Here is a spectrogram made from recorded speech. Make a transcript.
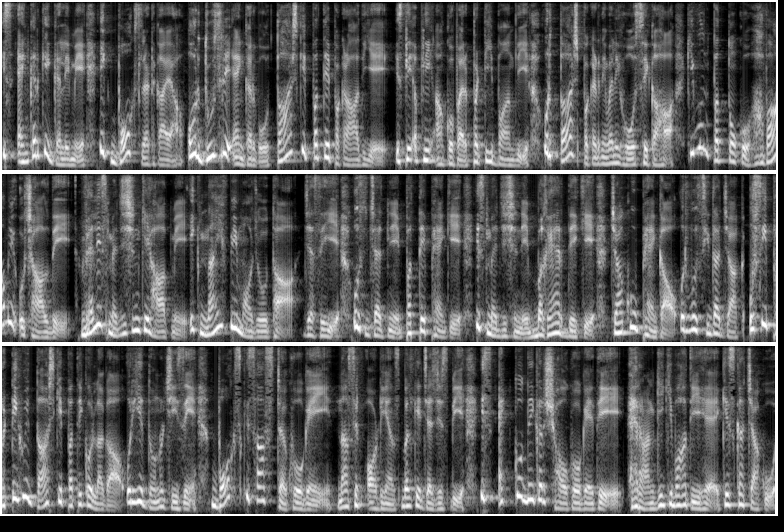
इस एंकर के गले में एक बॉक्स लटकाया और दूसरे एंकर को ताश के पत्ते पकड़ा दिए। इसने अपनी आँखों पर पट्टी बाँध ली और ताश पकड़ने वाले होस्ट से कहा कि वो उन पत्तों को हवा में उछाल दे। वेलिस मैजिशियन के हाथ में एक नाइफ भी मौजूद था। जैसे ही उस जज ने पत्ते फेंके, इस मैजिशियन ने बगैर देखे चाकू फेंका और वो सीधा जाकर उसी फटे हुए दाश के पत्ते को लगा और ये दोनों चीज़ें बॉक्स के साथ स्टक हो गई। न सिर्फ़ ऑडियंस बल्कि जजेस भी इस को देकर शौक हो गए थे। हैरानगी की बात यह है कि इसका चाकू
